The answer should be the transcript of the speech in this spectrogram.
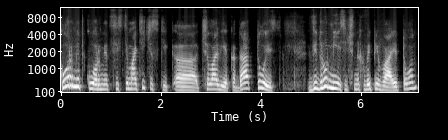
кормит, кормит систематически э, человека, да, то есть ведро месячных выпивает он,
